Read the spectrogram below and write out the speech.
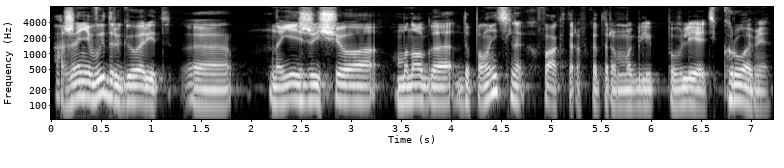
А Женя Выдра говорит, э, но есть же еще много дополнительных факторов, которые могли повлиять, кроме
